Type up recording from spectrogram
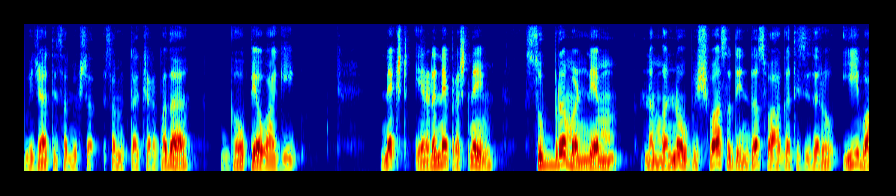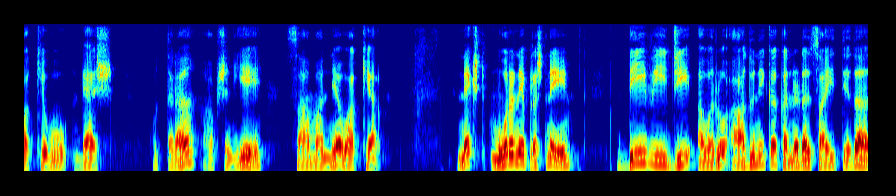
ವಿಜಾತಿ ಸಂಯುಕ್ಷ ಸಂಯುಕ್ತಾಕ್ಷರ ಪದ ಗೌಪ್ಯವಾಗಿ. ನೆಕ್ಸ್ಟ್ ಎರಡನೇ ಪ್ರಶ್ನೆ, ಸುಬ್ರಹ್ಮಣ್ಯಂ ನಮ್ಮನ್ನು ವಿಶ್ವಾಸದಿಂದ ಸ್ವಾಗತಿಸಿದರು. ಈ ವಾಕ್ಯವು ಡ್ಯಾಶ್. ಉತ್ತರ, ಆಪ್ಷನ್ ಎ, ಸಾಮಾನ್ಯ ವಾಕ್ಯ. ನೆಕ್ಸ್ಟ್ ಮೂರನೇ ಪ್ರಶ್ನೆ ಡಿ ವಿ ಜಿ ಅವರು ಆಧುನಿಕ ಕನ್ನಡ ಸಾಹಿತ್ಯದ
